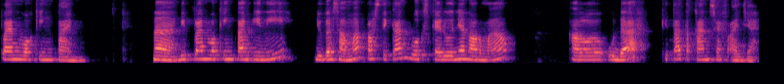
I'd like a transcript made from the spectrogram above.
plan working time. Nah, di plan working time ini juga sama, pastikan work schedule-nya normal. Kalau udah, kita tekan save aja.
